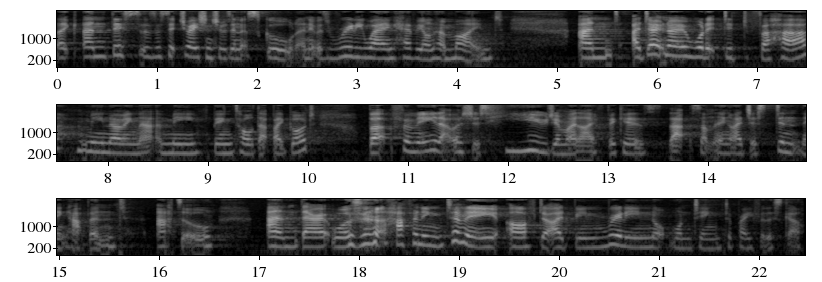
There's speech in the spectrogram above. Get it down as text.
Like, and this was a situation she was in at school, and it was really weighing heavy on her mind. And I don't know what it did for her, me knowing that and me being told that by God. But for me, that was just huge in my life because that's something I just didn't think happened at all. And there it was happening to me after I'd been really not wanting to pray for this girl.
